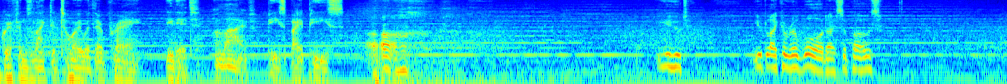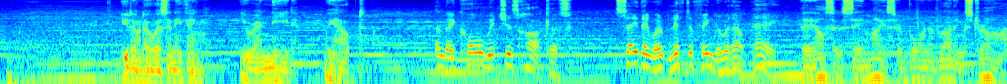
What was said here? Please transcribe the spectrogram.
griffins like to toy with their prey. Eat it, alive, piece by piece. Oh. You'd... you'd like a reward, I suppose. You don't owe us anything. You were in need. We helped. And they call witchers heartless. Say they won't lift a finger without pay. They also say mice are born of rotting straw.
